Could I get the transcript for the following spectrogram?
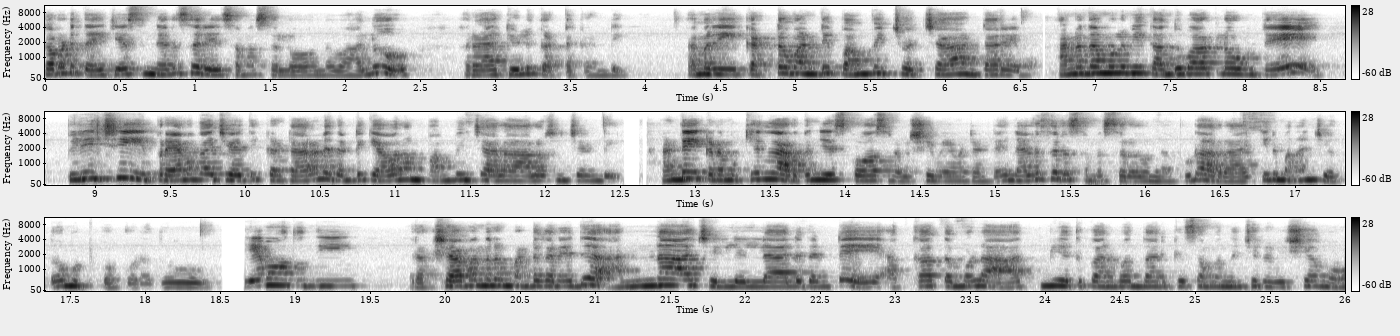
కాబట్టి దయచేసి నెలసరి సమస్యలో ఉన్న వాళ్ళు రాఖీలు కట్టకండి. మరి కట్టవంటి పంపించొచ్చా అంటారేమో. అన్నదమ్ములు మీకు అందుబాటులో ఉంటే పిలిచి ప్రేమగా చేతికి కట్టారా లేదంటే కేవలం పంపించాలా? ఆలోచించండి. అంటే ఇక్కడ ముఖ్యంగా అర్థం చేసుకోవాల్సిన విషయం ఏమిటంటే నెలసరి సమస్యలో ఉన్నప్పుడు ఆ రాఖీని మనం చేత్తో ముట్టుకోకూడదు. ఏమవుతుంది? రక్షాబంధనం పండుగ అనేది అన్న చెల్లెళ్ళ లేదంటే అక్క తమ్ముళ్ళ ఆత్మీయతకు అనుబంధానికి సంబంధించిన విషయము.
